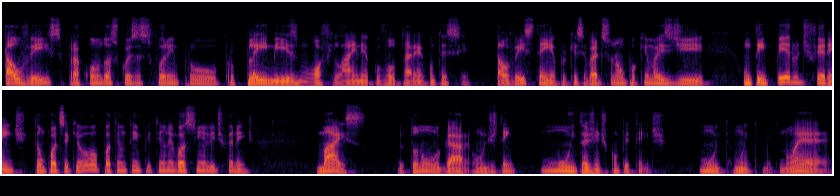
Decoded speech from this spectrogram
talvez, para quando as coisas forem pro, pro play mesmo, offline, voltarem a acontecer. Talvez tenha, porque você vai adicionar um pouquinho mais de. um tempero diferente. Então pode ser que, opa, tem um, tempo, tem um negocinho ali diferente. Mas eu estou num lugar onde tem muita gente competente. Muita, muita, muita. Não é,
